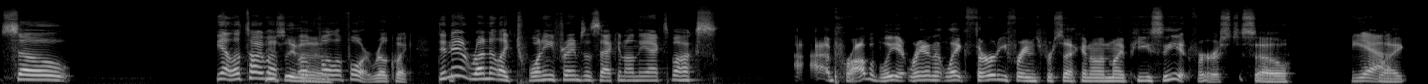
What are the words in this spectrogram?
So, yeah, let's talk about Usually uh, the- Fallout 4 real quick. Didn't it run at like 20 frames a second on the Xbox? I, probably it ran at like 30 frames per second on my PC at first. So Yeah. like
